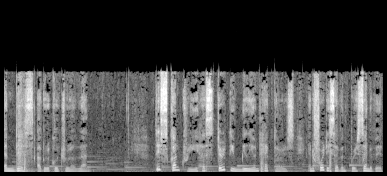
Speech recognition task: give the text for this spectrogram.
and this agricultural land. This country has 30 million hectares, and 47% of it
